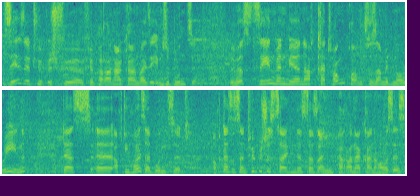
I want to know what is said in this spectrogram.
sehr, sehr typisch für, für Paranakan, weil sie eben so bunt sind. Du wirst sehen, wenn wir nach Karton kommen, zusammen mit Noreen, dass äh, auch die Häuser bunt sind. Auch das ist ein typisches Zeichen, dass das ein Paranakan-Haus ist,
